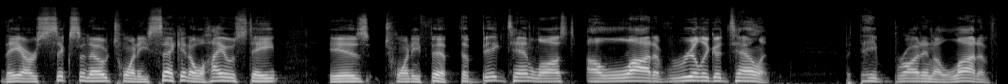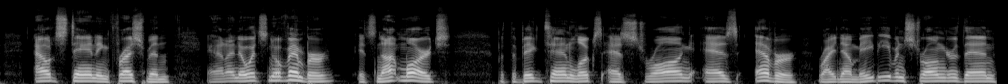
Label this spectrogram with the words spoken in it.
They are 6 0, 22nd. Ohio State is 25th. The Big Ten lost a lot of really good talent, but they brought in a lot of outstanding freshmen. And I know it's November, it's not March, but the Big Ten looks as strong as ever right now, maybe even stronger than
